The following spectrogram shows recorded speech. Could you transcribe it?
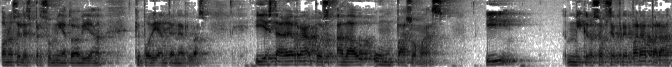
o no se les presumía todavía que podían tenerlas. Y esta guerra pues ha dado un paso más. Y Microsoft se prepara para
